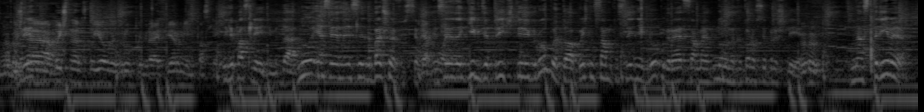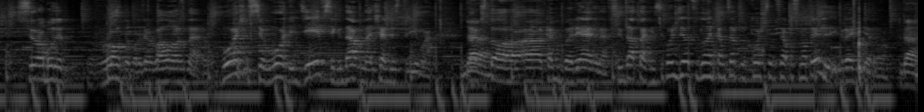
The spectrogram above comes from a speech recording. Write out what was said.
При Обычно, этом- обычно хуевые группы играют первыми или последними. Или последними, да. Ну, если, если это большой фестиваль. Я если понял. это гиг, где 3-4 группы, то обычно самая последняя группа играет самая, ну, на которую все пришли. На стриме все работает ровно противоположное. Больше всего людей всегда в начале стрима. Да. Так что, э, как бы реально, всегда так. Если хочешь делать онлайн-концерт, и хочешь, чтобы тебя посмотрели, играй первым. Да.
